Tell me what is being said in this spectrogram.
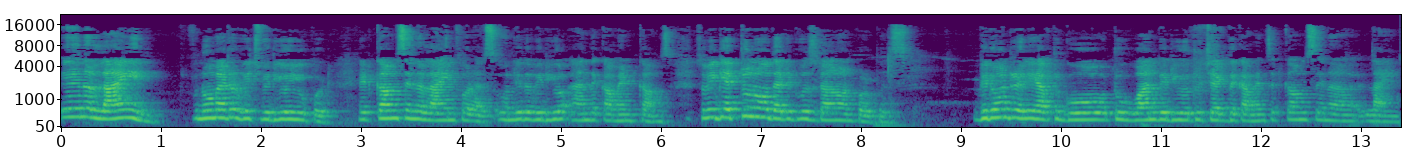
in a line. No matter which video you put, it comes in a line for us. Only the video and the comment comes, so we get to know that it was done on purpose. We don't really have to go to one video to check the comments. It comes in a line.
